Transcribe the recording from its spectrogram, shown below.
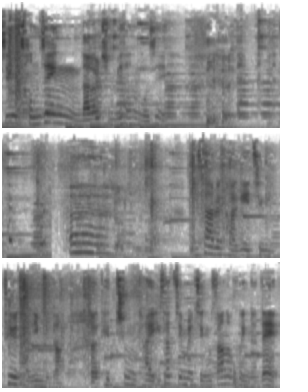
지금 전쟁 나갈 준비하는 거지? 아, 이사를 가기 지금 이틀 전입니다. 대충 다 이삿짐을 지금 싸놓고 있는데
